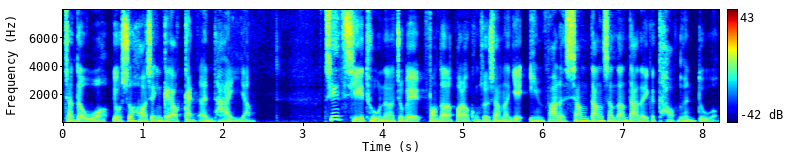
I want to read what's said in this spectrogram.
讲的我有时候好像应该要感恩他一样。这些截图呢就被放到了爆料公社上，那也引发了相当相当大的一个讨论度哦。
